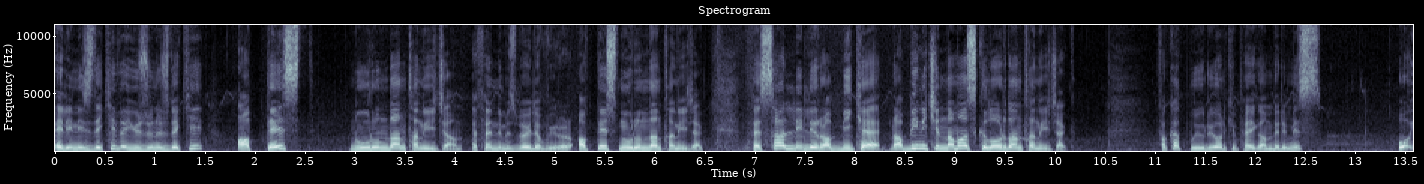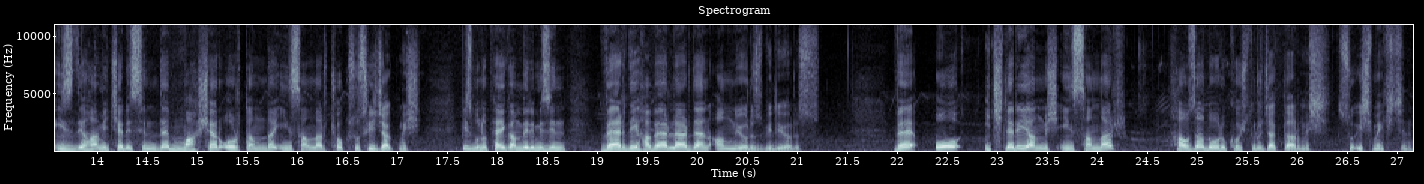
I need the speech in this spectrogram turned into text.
elinizdeki ve yüzünüzdeki abdest nurundan tanıyacağım. Efendimiz böyle buyuruyor. Abdest nurundan tanıyacak. Fesalli li rabbike. Rabbin için namaz kıl oradan tanıyacak. Fakat buyuruyor ki Peygamberimiz o izdiham içerisinde mahşer ortamında insanlar çok susayacakmış. Biz bunu peygamberimizin verdiği haberlerden anlıyoruz, biliyoruz. Ve o içleri yanmış insanlar havza doğru koşturacaklarmış su içmek için.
